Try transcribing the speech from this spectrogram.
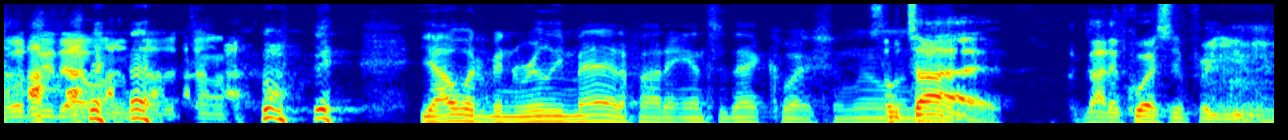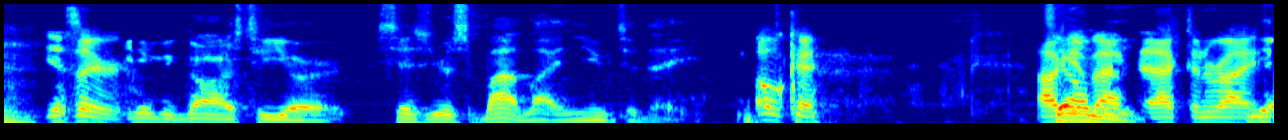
we'll do that one another time. Y'all would have been really mad if I'd have answered that question. We So wanna Ty, that. I got a question for you Yes, sir. in regards to your since you're spotlighting you today. Okay. I'll Tell get back me. to acting right. Yeah,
